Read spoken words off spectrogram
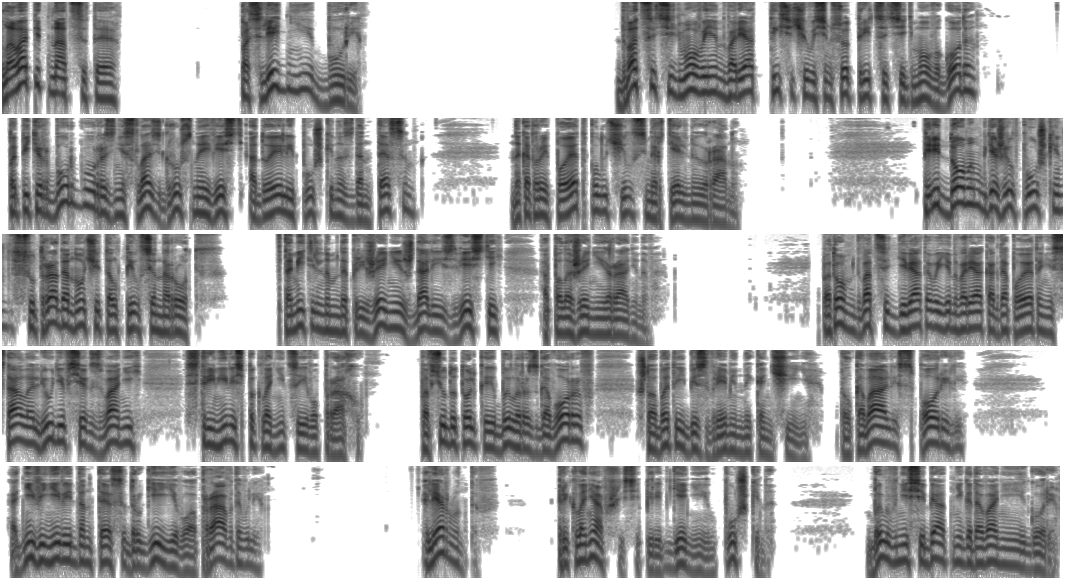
Глава пятнадцатая. Последние бури. 27 января 1837 года по Петербургу разнеслась грустная весть о дуэли Пушкина с Дантесом, на которой поэт получил смертельную рану. Перед домом, где жил Пушкин, с утра до ночи толпился народ — томительном напряжении ждали известий о положении раненого. Потом, 29 января, когда поэта не стало, люди всех званий стремились поклониться его праху. Повсюду только и было разговоров, что об этой безвременной кончине. Толковали, спорили. Одни винили Дантеса, другие его оправдывали. Лермонтов преклонявшийся перед гением Пушкина, был вне себя от негодования и горя.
